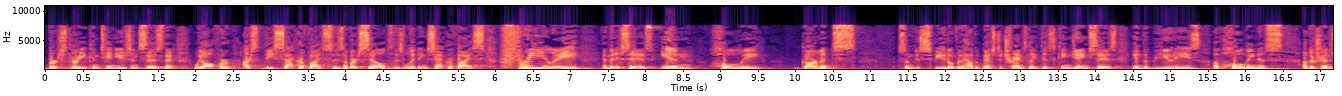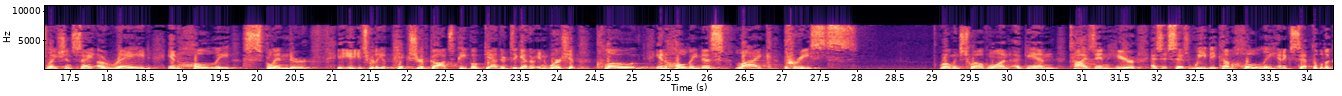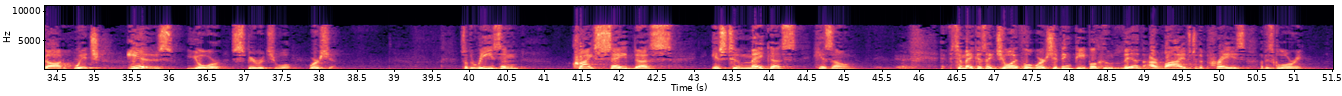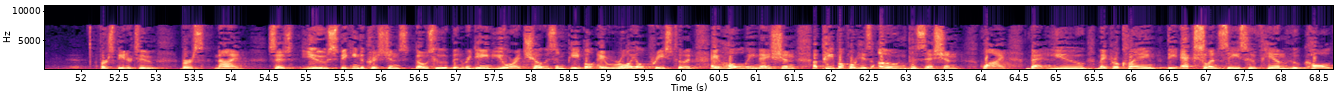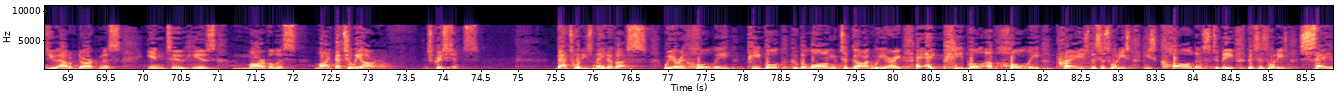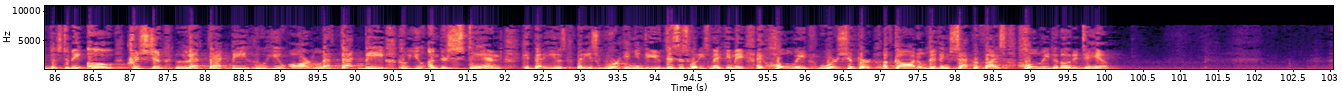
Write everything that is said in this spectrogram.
Verse 3 continues and says that we offer our, these sacrifices of ourselves, this living sacrifice, freely, and then it says, in holy garments some dispute over how the best to translate this. King James says, in the beauties of holiness. Other translations say, arrayed in holy splendor. It's really a picture of God's people gathered together in worship, clothed in holiness like priests. Romans 12:1 again ties in here as it says we become holy and acceptable to God which is your spiritual worship. So the reason Christ saved us is to make us His own. To make us a joyful, worshiping people who live our lives to the praise of His glory. 1 Peter 2, verse 9 says, You, speaking to Christians, those who have been redeemed, you are a chosen people, a royal priesthood, a holy nation, a people for his own possession. Why? That you may proclaim the excellencies of him who called you out of darkness into his marvelous light. That's who we are as Christians. That's what He's made of us. We are a holy people who belong to God. We are a, a, a, people of holy praise. This is what he's, he's called us to be. This is what He's saved us to be. Oh, Christian, let that be who you are. Let that be who you understand that He is, that He is working into you. This is what He's making me. A holy worshiper of God, a living sacrifice, wholly devoted to Him.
